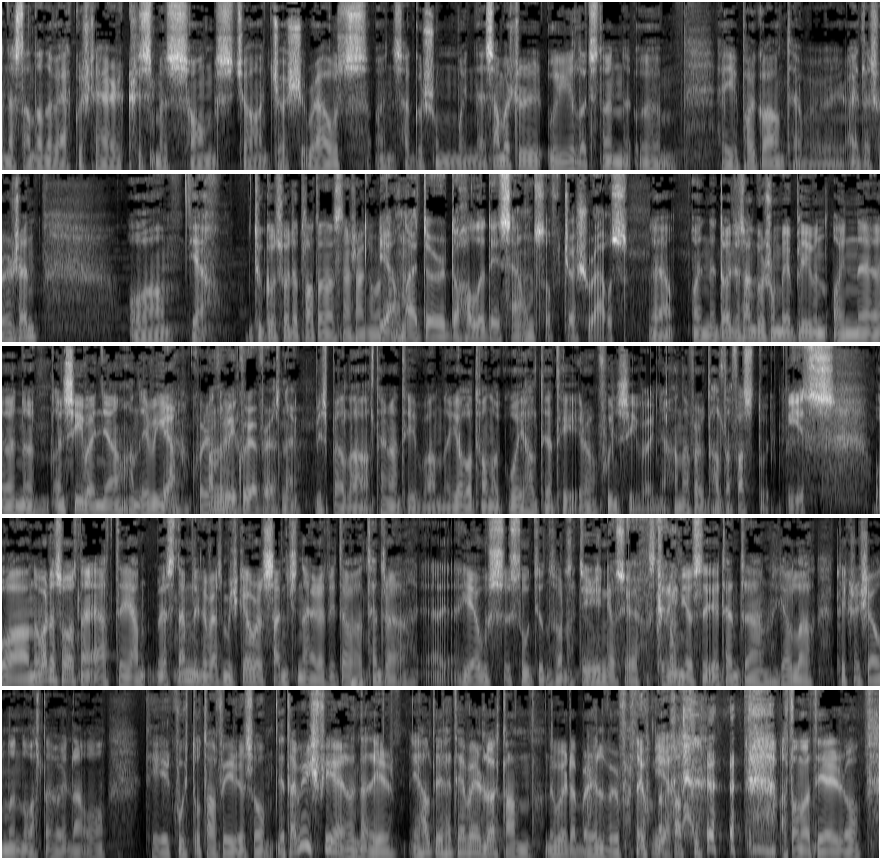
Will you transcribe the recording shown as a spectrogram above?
av en standande vekkurs der Christmas Songs til Josh Rouse og en sanger som min samverster i Lødstøyn um, hei poika av, det var Eidla Sørensen og ja, Du går så det platan nästan sjangen. Ja, hon heter The Holiday Sounds of Josh Rouse. Ja, og en dålig sanger som er bliven en en en sivan ja, han er vi ja, han er vi kvar for oss nu. Vi spelar alternativ han Yellowton och i halvtida till er han full sivan ja. Han har för att hålla fast då. Yes. Og nå var det så sånn at ja, stemningen var så mye gøyere sannsyn her, at vi da tendra her hos studien og sånn. Styrinjøs, ja. Styrinjøs er tendra jævla rekreasjonen og alt det høyla, og det er kvitt åtta fire, så ja, det er ikke fri enn det her. Jeg halte at jeg var løtt han, nå er det bare helver for det ja. at han er til her, og,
